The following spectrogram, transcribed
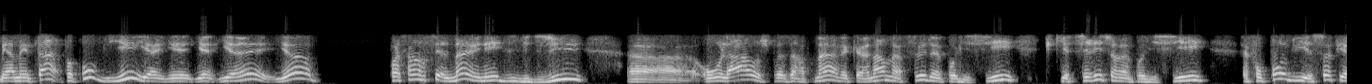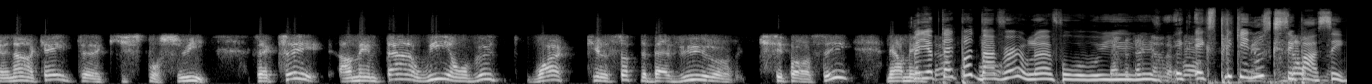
Mais en même temps, faut pas oublier, il y a, il y a, il y a, il y a potentiellement un individu euh, au large présentement avec un arme à feu d'un policier, puis qui a tiré sur un policier. Il faut pas oublier ça, puis il y a une enquête euh, qui se poursuit. Fait que, tu sais, en même temps, oui, on veut voir quelle sorte de bavure qui s'est passé, mais en même Mais il n'y a peut-être pas de bavure, là. Faut... Ben, expliquez-nous ce qui s'est passé.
